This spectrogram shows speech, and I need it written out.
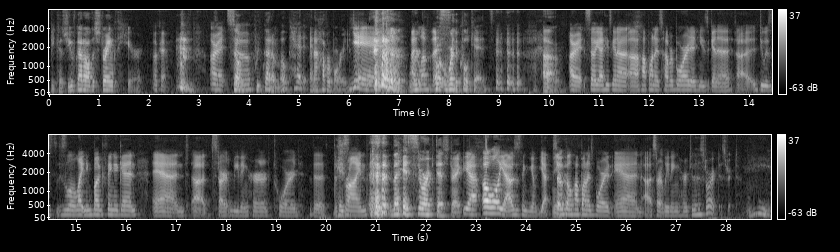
because you've got all the strength here. Okay. All right. So, So. we've got a moped and a hoverboard. yeah. I We're- love we're- this. We're the cool kids. Um, All right, so yeah, he's gonna uh, hop on his hoverboard and he's gonna uh, do his, his little lightning bug thing again and uh, start leading her toward the the His- shrine. the historic district. yeah. Oh well, yeah. I was just thinking of yeah. So Yeah. he'll hop on his board and uh, start leading her to the historic district. Yeah,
